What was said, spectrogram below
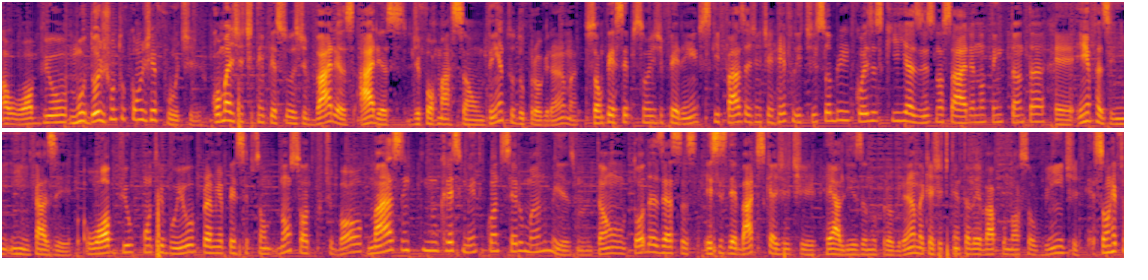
ao óbvio, mudou junto com o GFUT. Como a gente tem pessoas de várias áreas de formação dentro do programa, são percepções diferentes que fazem a gente refletir sobre coisas que às vezes nossa área não tem tanta é, ênfase em, em, fazer. O óbvio contribuiu para minha percepção não só do futebol, mas em, no crescimento enquanto ser humano mesmo. Então, todas essas esses debates que a gente realiza no programa, que a gente tenta levar para o nosso ouvinte, são reflexões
